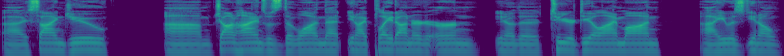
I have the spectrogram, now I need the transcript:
Uh, signed you. Um, John Hynes was the one that you know I played under to earn you know the two year deal I'm on. Uh, he was you know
